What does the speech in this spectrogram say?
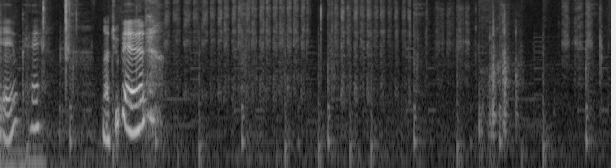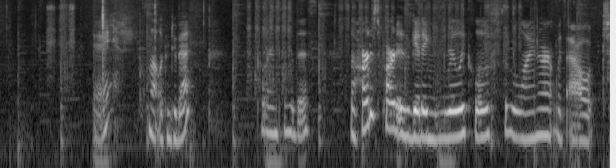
Okay, okay. Not too bad. Okay, it's not looking too bad. Color in some of this. The hardest part is getting really close to the line art without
